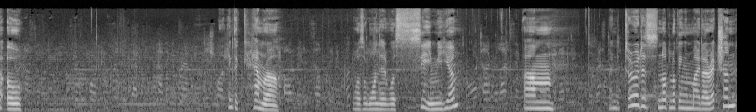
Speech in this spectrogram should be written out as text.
Uh-oh. I think the camera was the one that was seeing me here. Um, and the turret is not looking in my direction.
